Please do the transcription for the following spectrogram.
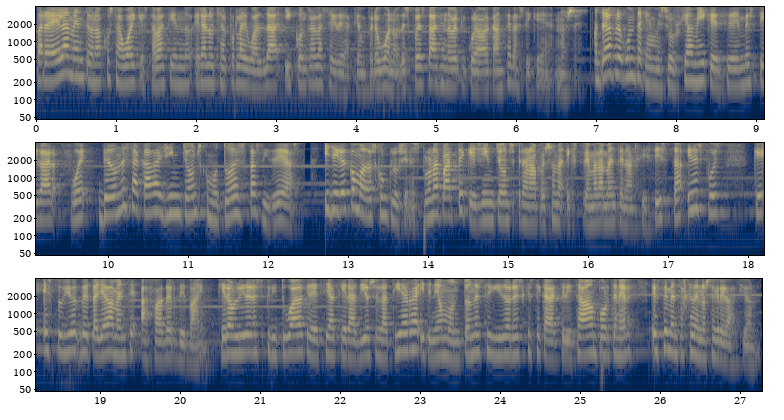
Paralelamente, una cosa guay que estaba haciendo era luchar por la igualdad y contra la segregación, pero bueno, después estaba haciendo ver que curaba el cáncer, así que no sé. Otra pregunta que me surgió a mí, que decidí investigar, fue ¿de dónde sacaba Jim Jones como todas estas ideas? Y llegué como a dos conclusiones. Por una parte, que Jim Jones era una persona extremadamente narcisista y después que estudió detalladamente a Father Divine, que era un líder espiritual que decía que era Dios en la tierra y tenía un montón de seguidores que se caracterizaban por tener este mensaje de no segregación.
